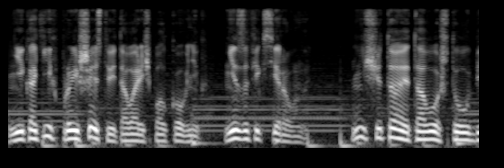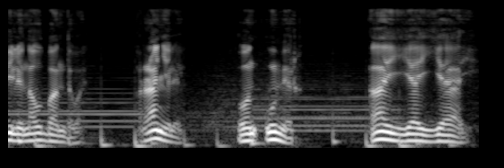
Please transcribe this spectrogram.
«Никаких происшествий, товарищ полковник, не зафиксировано, не считая того, что убили Налбандова. Ранили? Он умер. Ай-яй-яй.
